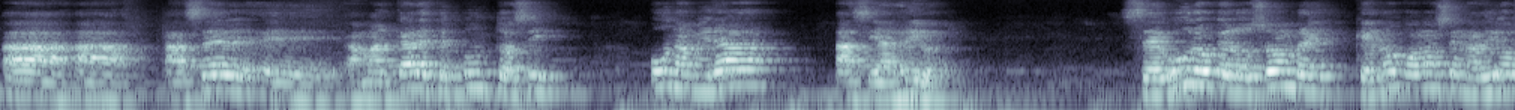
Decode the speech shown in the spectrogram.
a, hacer, eh, a marcar este punto así, una mirada hacia arriba. Seguro que los hombres que no conocen a Dios,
